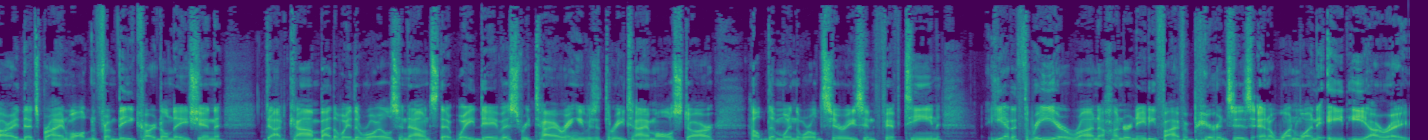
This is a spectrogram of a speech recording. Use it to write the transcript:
All right, that's Brian Walton from thecardinalnation.com. By the way, the Royals announced that Wade Davis retiring. He was a three-time All-Star, helped them win the World Series in 15. He had a three-year run, 185 appearances, and a 118 ERA.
